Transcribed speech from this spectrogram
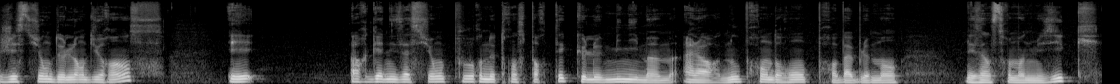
gestion de l'endurance et organisation pour ne transporter que le minimum. Alors nous prendrons probablement les instruments de musique,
